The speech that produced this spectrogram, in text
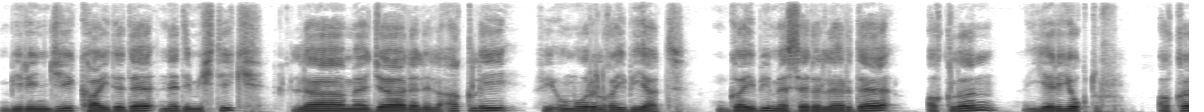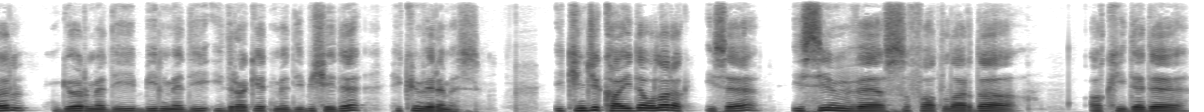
Birinci kaydede ne demiştik? La mecale lil akli fi umuril gaybiyat. Gaybi meselelerde aklın yeri yoktur. Akıl görmediği, bilmediği, idrak etmediği bir şeyde hüküm veremez. İkinci kaide olarak ise isim ve sıfatlarda, akidede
